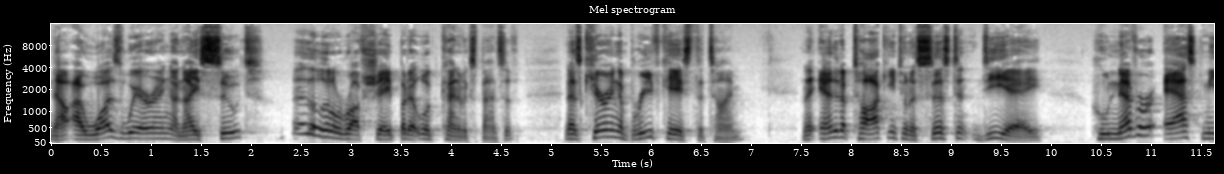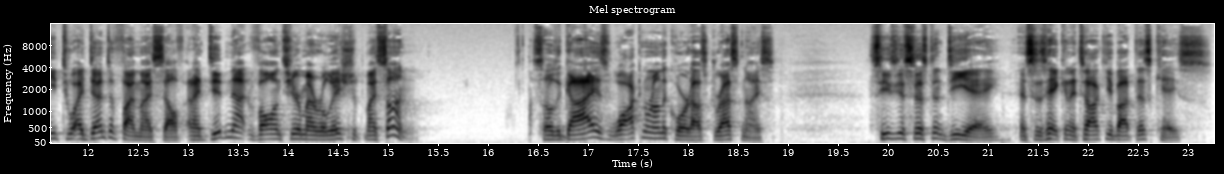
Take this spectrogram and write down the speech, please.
Now, I was wearing a nice suit, it was a little rough shape, but it looked kind of expensive. And I was carrying a briefcase at the time. And I ended up talking to an assistant DA who never asked me to identify myself, and I did not volunteer my relationship with my son. So the guy is walking around the courthouse dressed nice, sees the assistant DA, and says, Hey, can I talk to you about this case?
